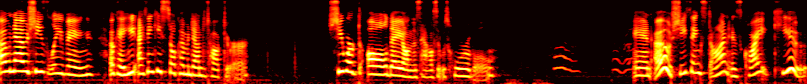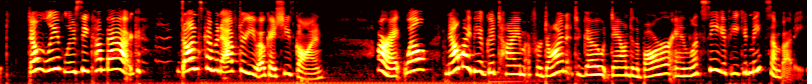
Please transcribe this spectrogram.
Oh no, she's leaving. Okay, he I think he's still coming down to talk to her. She worked all day on this house. It was horrible. And oh, she thinks Don is quite cute. Don't leave, Lucy. Come back. Don's coming after you. Okay, she's gone. All right, well, now might be a good time for Don to go down to the bar and let's see if he could meet somebody.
